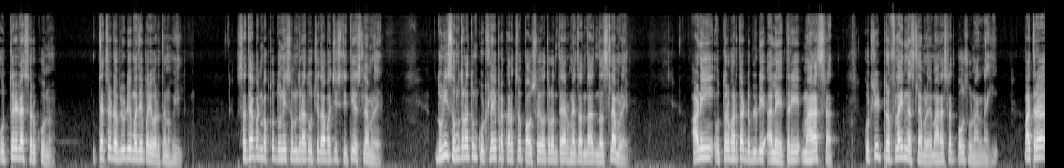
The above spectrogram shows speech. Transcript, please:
उत्तरेला सरकून त्याचं डब्ल्यू डीमध्ये परिवर्तन होईल. सध्या आपण बघतो दोन्ही समुद्रात उच्च दाबाची स्थिती असल्यामुळे दोन्ही समुद्रातून कुठल्याही प्रकारचं पावसाळी वातावरण तयार होण्याचा अंदाज नसल्यामुळे आणि उत्तर भारतात डब्ल्यू डी आले तरी महाराष्ट्रात कुठली ट्रफलाईन नसल्यामुळे महाराष्ट्रात पाऊस होणार नाही. मात्र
